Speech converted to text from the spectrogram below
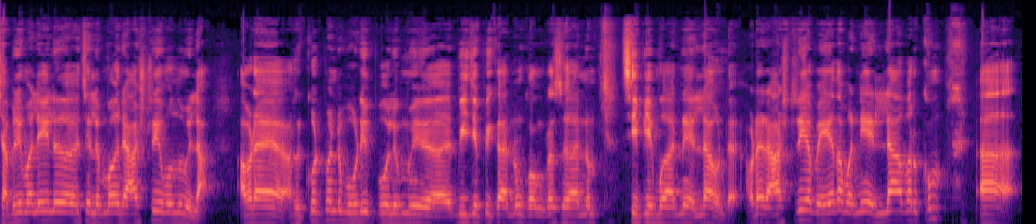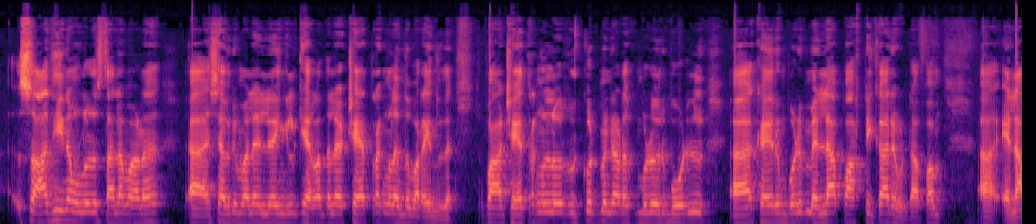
ശബരിമലയിൽ ചെല്ലുമ്പോൾ രാഷ്ട്രീയമൊന്നുമില്ല. അവിടെ റിക്രൂട്ട്മെന്റ് ബോഡി പോലും ബി ജെ പിക്കാരനും കോൺഗ്രസ്സുകാരനും സി പി എമ്മുകാരനും എല്ലാം ഉണ്ട്. അവിടെ രാഷ്ട്രീയ ഭേദമന്യേ എല്ലാവർക്കും സ്വാധീനമുള്ളൊരു സ്ഥലമാണ് ശബരിമല അല്ലെങ്കിൽ കേരളത്തിലെ ക്ഷേത്രങ്ങൾ എന്ന് പറയുന്നത്. അപ്പോൾ ആ ക്ഷേത്രങ്ങളിൽ ഒരു റിക്രൂട്ട്മെന്റ് നടക്കുമ്പോഴും ഒരു ബോർഡിൽ കയറുമ്പോഴും എല്ലാ പാർട്ടിക്കാരും ഉണ്ട്. അപ്പം എല്ലാ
